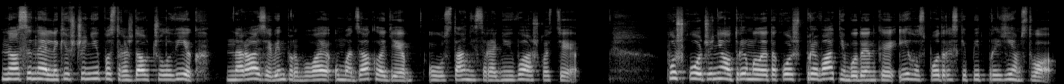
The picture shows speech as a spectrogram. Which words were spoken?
На Синельниківщині постраждав чоловік. Наразі він перебуває у медзакладі у стані середньої важкості. Пошкодження отримали також приватні будинки і господарське підприємство.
